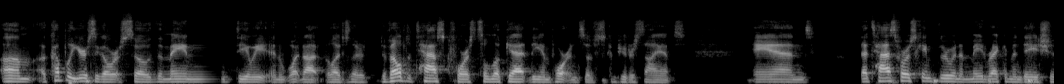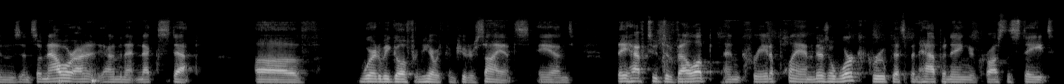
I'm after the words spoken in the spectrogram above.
um, a couple years ago or so, the Maine DOE and whatnot, the legislature developed a task force to look at the importance of computer science and that task force came through and it made recommendations and so now we're on kind of in that next step of where do we go from here with computer science and they have to develop and create a plan. There's a work group that's been happening across the state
